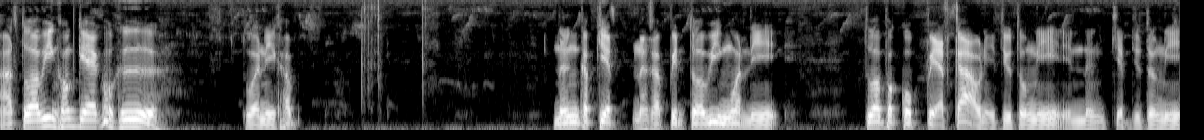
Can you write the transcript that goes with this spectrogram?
อ่าตัววิ่งของแกก็คือ ตัวนี้ครับหนึ่งกับเจ็ดนะครับ เป็นตัววิ่งงวดนี้ ตัวประกบแปดเก้านี่อยู่ตรงนี้หนึ่งเจ็ดอยู่ตรงนี้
